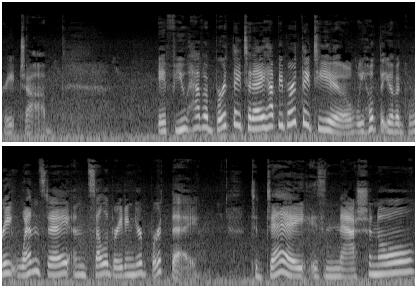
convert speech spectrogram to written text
Great job. If you have a birthday today, happy birthday to you. We hope that you have a great Wednesday and celebrating your birthday. Today is National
